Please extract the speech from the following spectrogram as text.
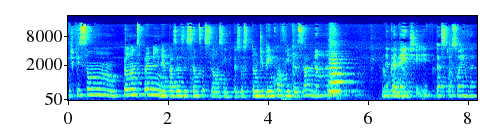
acho que são, pelo menos pra mim, né, passa essa sensação assim de pessoas que estão de bem com a vida, sabe? Querem- Independente das situações, né?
